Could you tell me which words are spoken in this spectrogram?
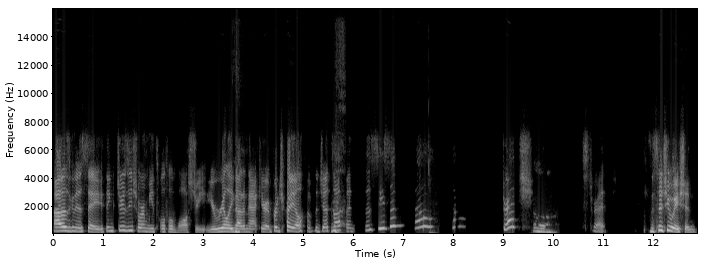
I was gonna say, think Jersey Shore meets Wolf of Wall Street. You really got an accurate portrayal of the Jets offense this season. No, stretch, Oh. stretch. The situation.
